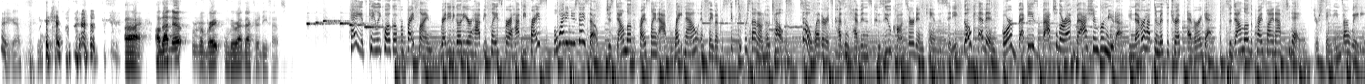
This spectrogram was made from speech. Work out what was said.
There you go. All right. On that note, we're gonna break. We'll be right back for the defense. Hey, it's Kaley Cuoco for Priceline. Ready to go to your happy place for a happy price? Well, why didn't you say so? Just download the Priceline app right now and save up to 60% on hotels. So, whether it's Cousin Kevin's Kazoo concert in Kansas City, go Kevin, or Becky's Bachelorette Bash in Bermuda, you never have to miss a trip ever again. So, download the Priceline app today. Your savings are waiting.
